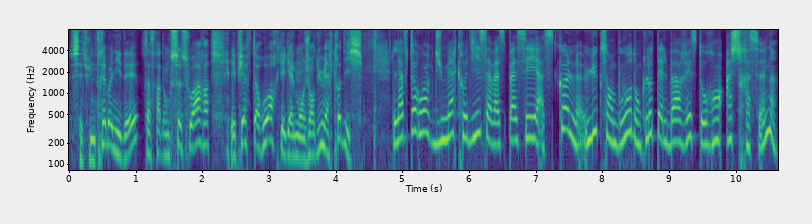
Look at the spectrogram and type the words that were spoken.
C'est une très bonne idée, ça sera donc ce soir. Et puis After Work également aujourd'hui, mercredi. L'afterwork du mercredi, ça va se passer à Skoll, Luxembourg, donc l'hôtel-bar-restaurant Astrassen.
